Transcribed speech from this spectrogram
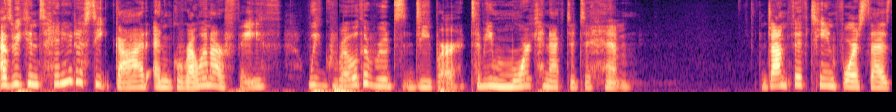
As we continue to seek God and grow in our faith, we grow the roots deeper to be more connected to Him. John 15, 4 says,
